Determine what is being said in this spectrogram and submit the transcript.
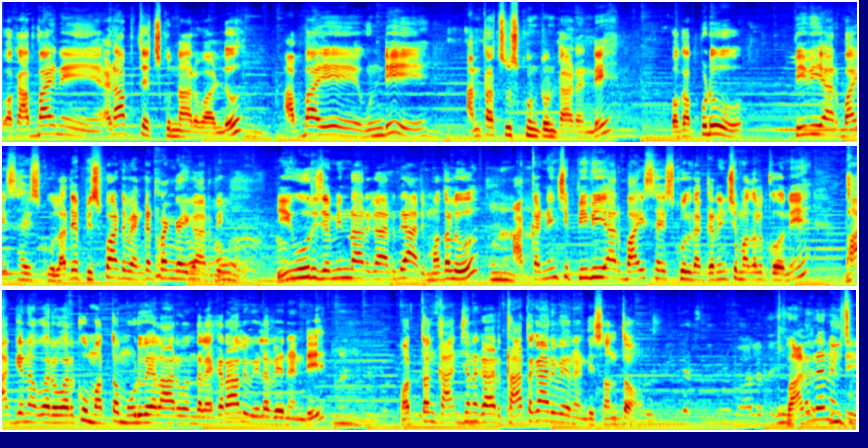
ఒక అబ్బాయిని అడాప్ట్ తెచ్చుకున్నారు వాళ్ళు. అబ్బాయి ఉండి అంతా చూసుకుంటుంటాడండి. ఒకప్పుడు పివిఆర్ బాయ్స్ హై స్కూల్ అదే పిస్పాటి వెంకటరంగయ్య గారిది. ఈ ఊరు జమీందారు గారిది అది మొదలు. అక్కడి నుంచి పివిఆర్ బాయ్స్ హై స్కూల్ దగ్గర నుంచి మొదలుకొని భాగ్యనగర్ వరకు మొత్తం మూడు వేల ఆరు వందల ఎకరాలు వీళ్ళవేనండి. మొత్తం కాంచన గారి తాతగారివేనండి సొంతం. వాళ్ళదేనండి.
